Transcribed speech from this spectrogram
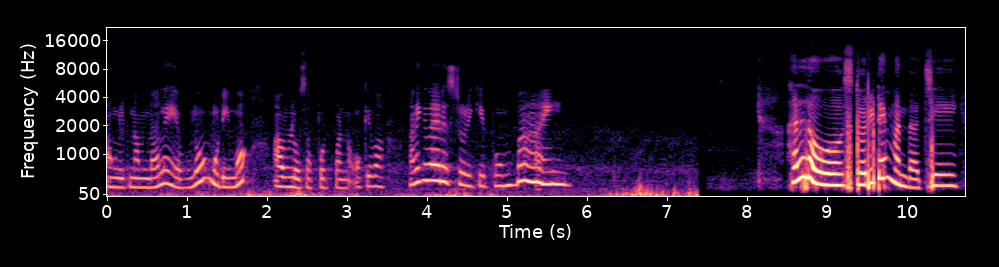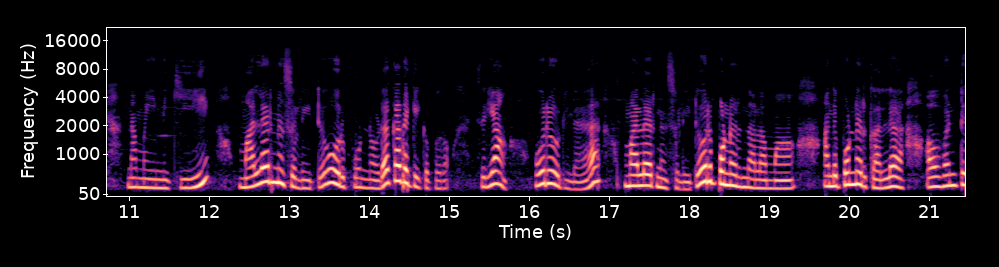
அவங்களுக்கு நம்மளால எவ்வளோ முடியுமோ அவ்வளோ சப்போர்ட் பண்ணோம் ஓகேவா அன்றைக்கி வேறு ஸ்டோரி கேட்போம். பாய் ஹலோ ஸ்டோரி டைம் வந்தாச்சே. நம்ம இன்னைக்கு மலர்னு சொல்லிட்டு ஒரு பொண்ணோட கதை கேட்க போகிறோம் சரியா? ஒரு ஊரில் மலர்னு சொல்லிட்டு ஒரு பொண்ணு இருந்தாலாமா? அந்த பொண்ணு இருக்கால்ல அவள் வந்துட்டு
